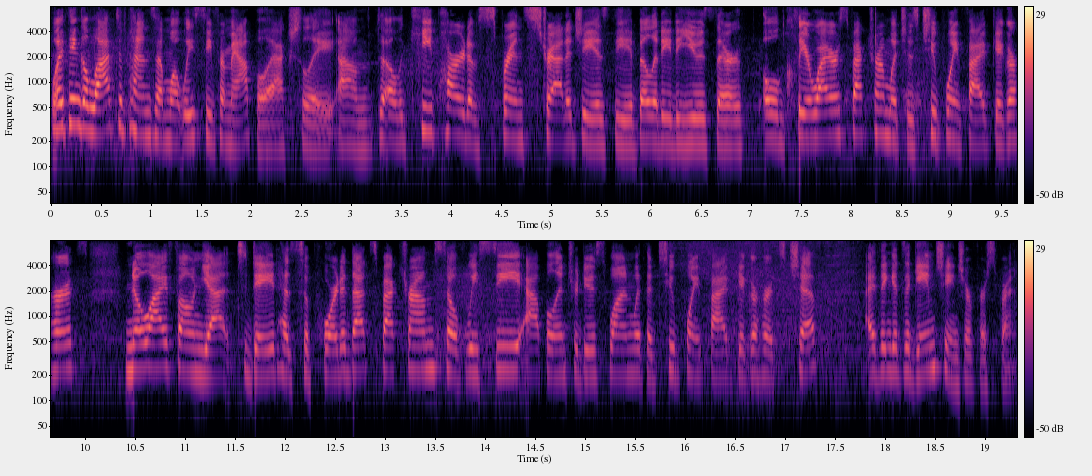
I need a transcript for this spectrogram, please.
Well, I think a lot depends on what we see from Apple, actually. Um, the key part of Sprint's strategy is the ability to use their old Clearwire spectrum, which is 2.5 gigahertz. No iPhone yet to date has supported that spectrum. So if we see Apple introduce one with a 2.5 gigahertz chip, I think it's a game changer for Sprint.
